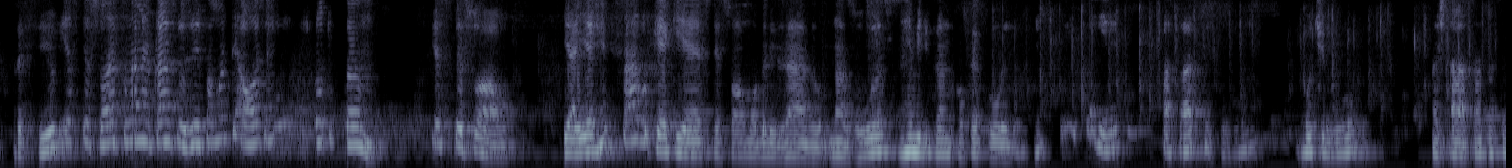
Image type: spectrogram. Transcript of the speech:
expressivo, e as pessoas é fundamental, inclusive, para manter a ordem em outro plano. E esse pessoal e aí a gente sabe o que é que é esse pessoal mobilizado nas ruas, reivindicando qualquer coisa. A gente tem experiência passado que motivou a instalação dessa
